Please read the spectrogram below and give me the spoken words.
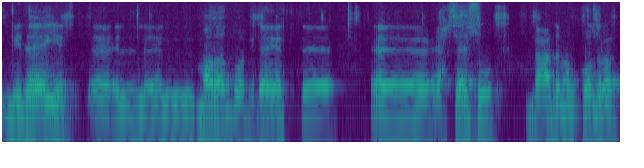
بداية المرض وبداية إحساسه بعدم القدرة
